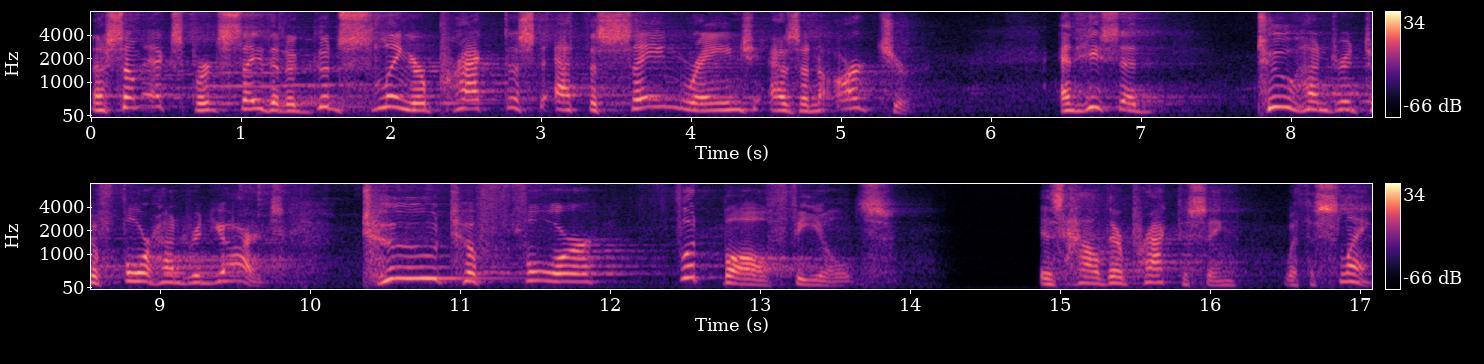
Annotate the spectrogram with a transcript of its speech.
Now, some experts say that a good slinger practiced at the same range as an archer. And he said 200 to 400 yards, two to four football fields is how they're practicing with a sling.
